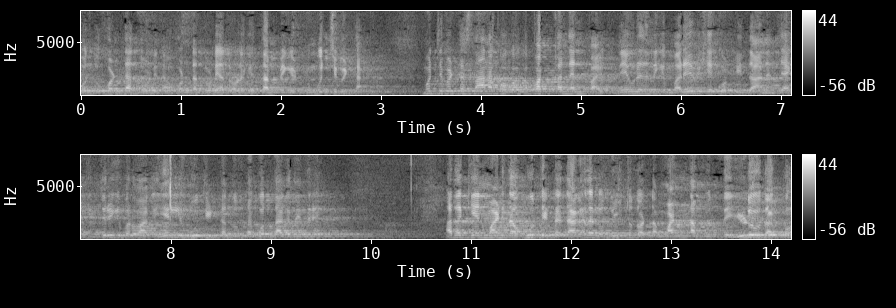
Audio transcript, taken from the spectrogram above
ಒಂದು ಹೊಂಡ ತೋಡಿದ. ಹೊಂಡ ತೋಡಿ ಅದರೊಳಗೆ ತಂಬಿಗೆಟ್ಟು ಮುಚ್ಚಿಬಿಟ್ಟ. ಮುಚ್ಚಿಬಿಟ್ಟ ಸ್ನಾನಕ್ಕೆ ಹೋಗುವಾಗ ಪಕ್ಕ ನೆನಪಾಯಿತು. ದೇವರು ನನಗೆ ಮರೆಯುವಿಕೆ ಕೊಟ್ಟಿದ್ದಾನೆ ಯಾಕೆ? ತಿರುಗಿ ಬರುವಾಗ ಎಲ್ಲಿ ಹೂತಿಟ್ಟದ್ದು ಅಂತ ಗೊತ್ತಾಗದಿದ್ರೆ? ಅದಕ್ಕೇನು ಮಾಡಿದ? ಹೂತಿಟ್ಟ ಜಾಗದಲ್ಲಿ ಒಂದಿಷ್ಟು ದೊಡ್ಡ ಮಣ್ಣ ಮುದ್ದೆ ಇಡುವುದಕ್ಕೂ,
